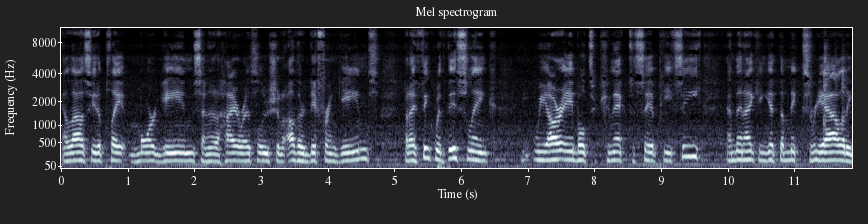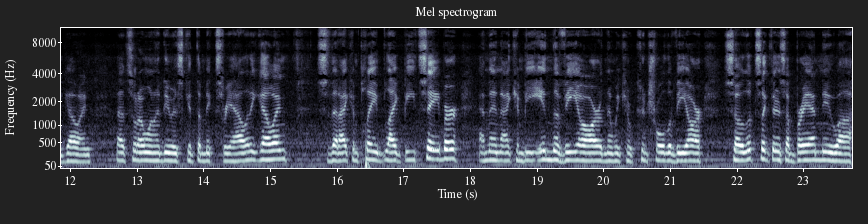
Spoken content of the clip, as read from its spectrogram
It allows you to play more games and at a higher resolution other different games. But I think with this link, we are able to connect to say a PC, and then I can get the mixed reality going. That's what I want to do is get the mixed reality going so that I can play like Beat Saber and then I can be in the VR and then we can control the VR. So it looks like there's a brand new uh,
